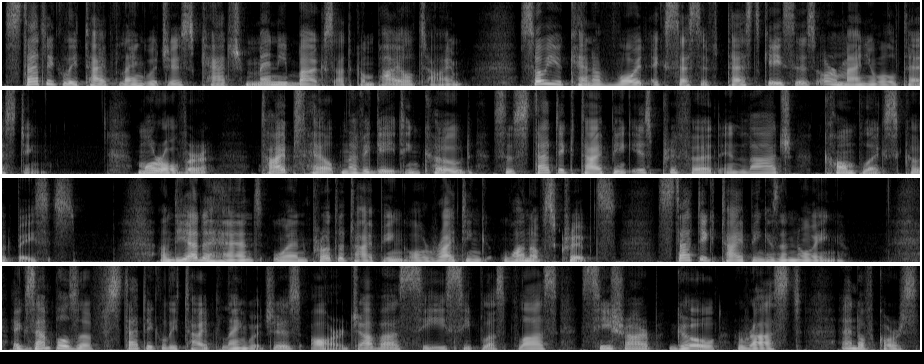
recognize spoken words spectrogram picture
Statically typed languages catch many bugs at compile time, so you can avoid excessive test cases or manual testing. Moreover, Types help navigating code, so static typing is preferred in large, complex code bases. On the other hand, when prototyping or writing one-off scripts, static typing is annoying. Examples of statically typed languages are Java, C, C++, C Sharp, Go, Rust, and of course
